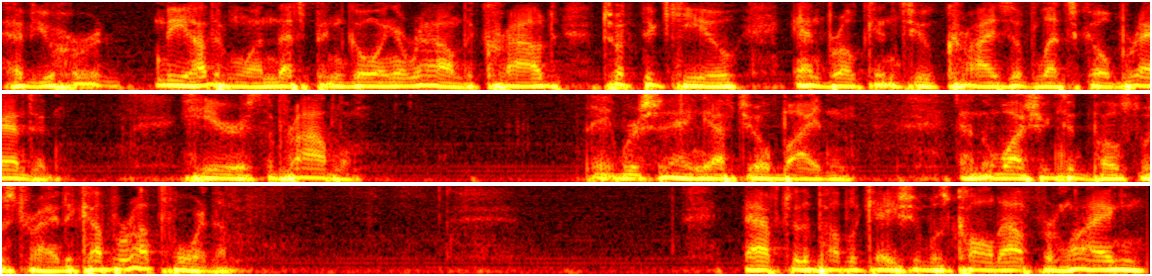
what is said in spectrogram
Have you heard the other one that's been going around? The crowd took the cue and broke into cries of Let's Go Brandon. Here's the problem they were saying F. Joe Biden and the Washington Post was trying to cover up for them. After the publication was called out for lying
